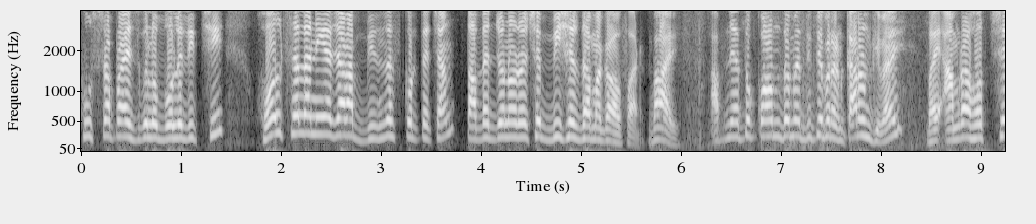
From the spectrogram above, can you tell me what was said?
খুচরা প্রাইসগুলো বলে দিচ্ছি। হোলসেলে নিয়ে যারা বিজনেস করতে চান তাদের জন্য রয়েছে বিশেষ ধামাকা অফার ভাই আপনি এত কম দামে দিতে পারেন কারণ কি ভাই? ভাই আমরা হচ্ছে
